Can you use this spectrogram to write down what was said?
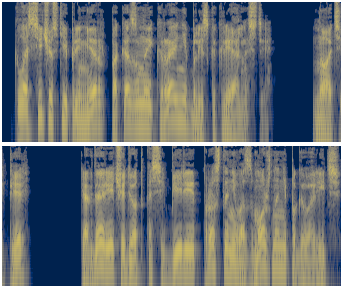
– классический пример, показанный крайне близко к реальности. Ну а теперь, когда речь идет о Сибири, просто невозможно не поговорить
